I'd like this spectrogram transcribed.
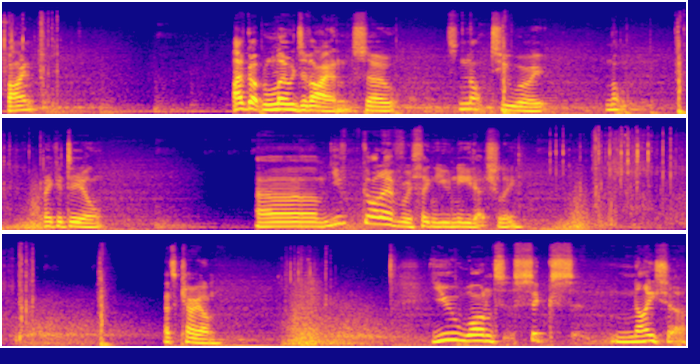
Fine. I've got loads of iron, so it's not too worry. Not make a deal. Um, you've got everything you need, actually. Let's carry on. You want six niter.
